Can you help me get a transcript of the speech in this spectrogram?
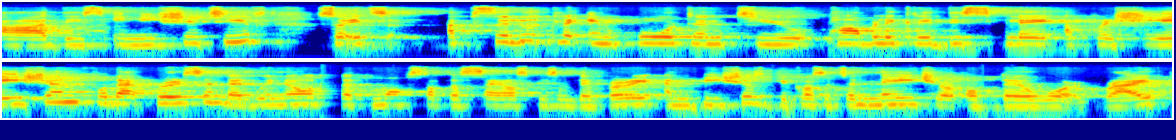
uh, this initiative. So it's absolutely important to publicly display appreciation for that person. That we know that most of the salespeople they're very ambitious because it's a nature of their work, right?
